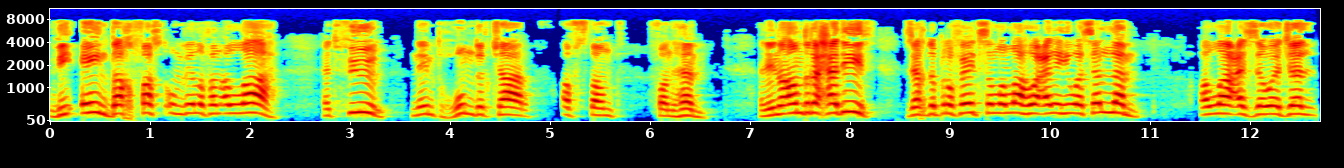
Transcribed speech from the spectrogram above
Wie één dag vast omwille van Allah, het vuur neemt honderd jaar afstand van hem. En in een andere hadith zegt de profeet sallallahu alayhi wa sallam, Allah azza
